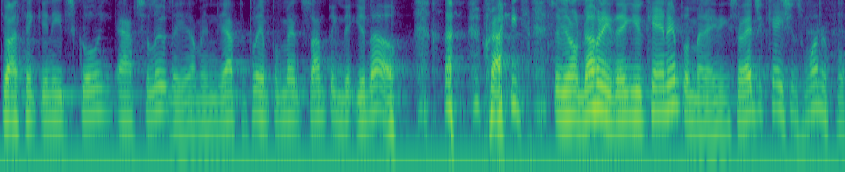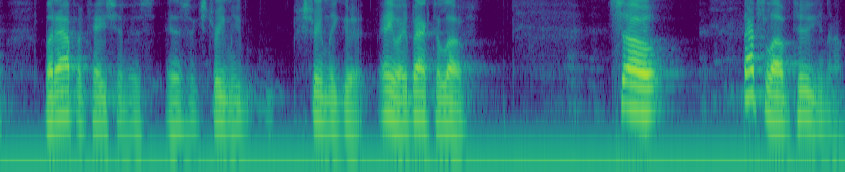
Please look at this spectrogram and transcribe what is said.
Do I think you need schooling? Absolutely. I mean, you have to implement something that you know, right? So if you don't know anything, you can't implement anything. So education is wonderful, but application is, is extremely extremely good. Anyway, back to love. So that's love too, you know.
